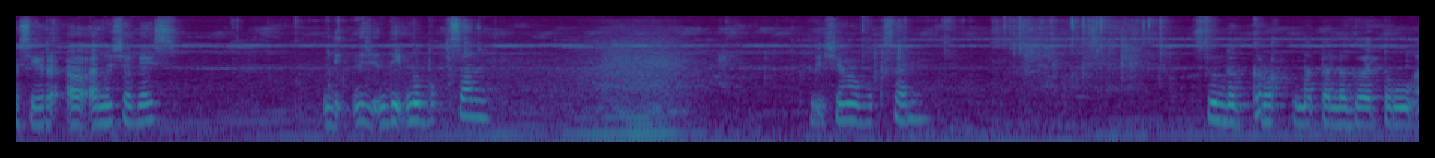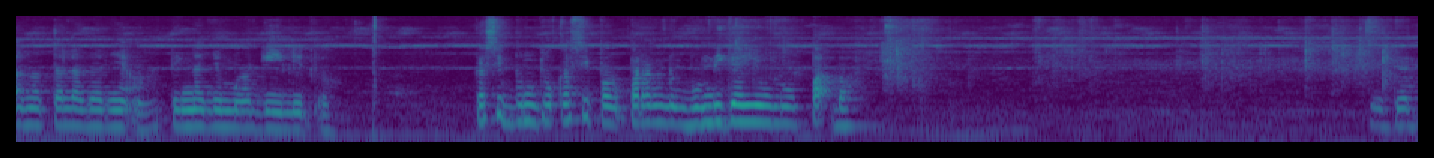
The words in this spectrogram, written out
Kasi ah, ano siya guys, hindi, hindi mabuksan. Hindi siya mabuksan. So nag-crack na talaga itong ano talaga niya. Oh. Tingnan yung mga gilid. Oh. Kasi bundok kasi pag, parang nagbumigay yung lupa ba. My God.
